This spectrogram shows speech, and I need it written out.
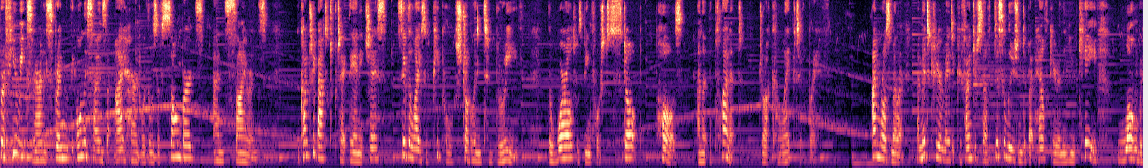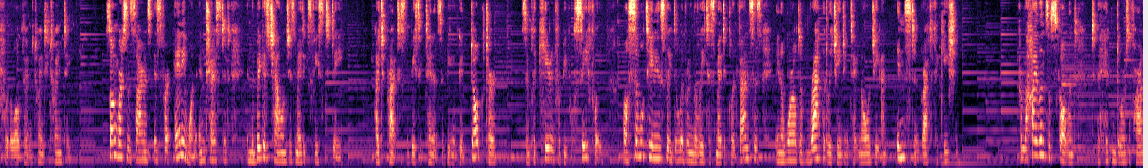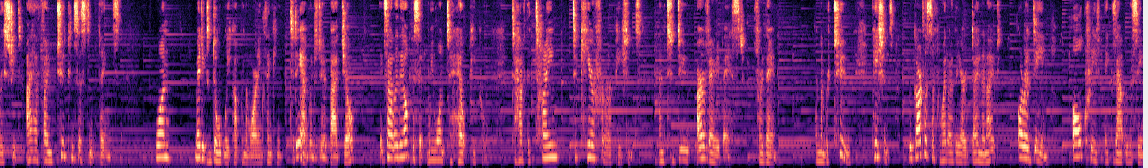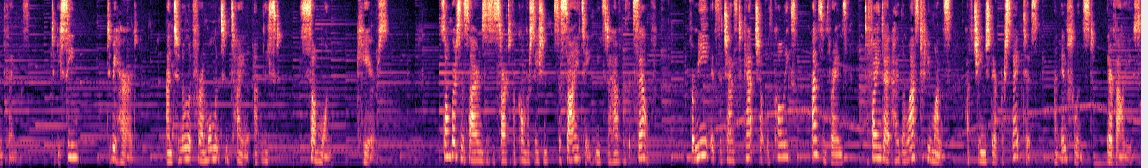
For a few weeks in early spring, the only sounds that I heard were those of songbirds and sirens. The country battled to protect the NHS, save the lives of people struggling to breathe. The world was being forced to stop, pause, and let the planet draw a collective breath. I'm Ros Miller, a mid career medic who found herself disillusioned about healthcare in the UK long before the lockdown of 2020. Songbirds and Sirens is for anyone interested in the biggest challenges medics face today how to practice the basic tenets of being a good doctor, simply caring for people safely, while simultaneously delivering the latest medical advances in a world of rapidly changing technology and instant gratification. From the Highlands of Scotland to the hidden doors of Harley Street, I have found two consistent things. One, medics don't wake up in the morning thinking, today I'm going to do a bad job. Exactly the opposite. We want to help people, to have the time to care for our patients, and to do our very best for them. And number two, patients, regardless of whether they are down and out or a dame, all crave exactly the same things to be seen, to be heard, and to know that for a moment in time, at least, someone cares. Songbirds and Sirens is the start of a conversation society needs to have with itself. For me, it's the chance to catch up with colleagues and some friends to find out how the last few months have changed their perspectives and influenced their values.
